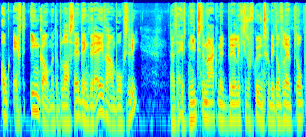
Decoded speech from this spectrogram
ook echt inkomen te belasten. hè. Denk weer even aan box 3. Dat heeft niets te maken met brilletjes of kunstgebied of laptop.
